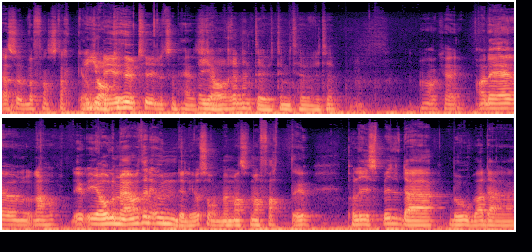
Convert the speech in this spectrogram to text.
Alltså vad fan snackar du om? Jag- Det är ju hur tydligt som helst. Jag redde inte ut i mitt huvud typ. Okej. Ja, det är... ja, Jag håller med om att den är underlig och så, men man, man fattar ju. Polisbil där, bovar där.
